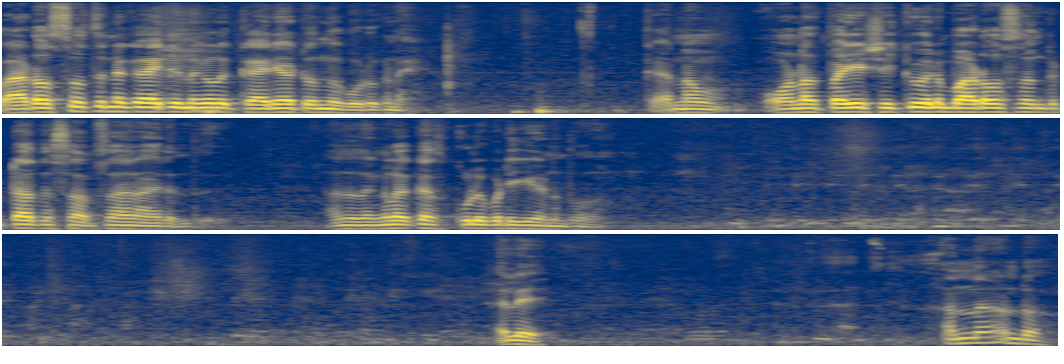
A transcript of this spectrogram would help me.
പാഠോത്സവത്തിന്റെ കാര്യം നിങ്ങൾ കാര്യമായിട്ടൊന്ന് കൊടുക്കണേ. കാരണം ഓണ പരീക്ഷയ്ക്ക് പോലും പാഠോത്സവം കിട്ടാത്ത സംസ്ഥാനമായിരുന്നത്. അന്ന് നിങ്ങളൊക്കെ സ്കൂളിൽ പഠിക്കുകയാണ് തോന്നുന്നു. അല്ലേ? അന്ന് ഉണ്ടോ?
